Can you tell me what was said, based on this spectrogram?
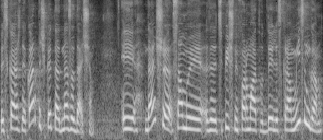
То есть каждая карточка – это одна задача. И дальше самый э, типичный формат вот Daily Scrum митинга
